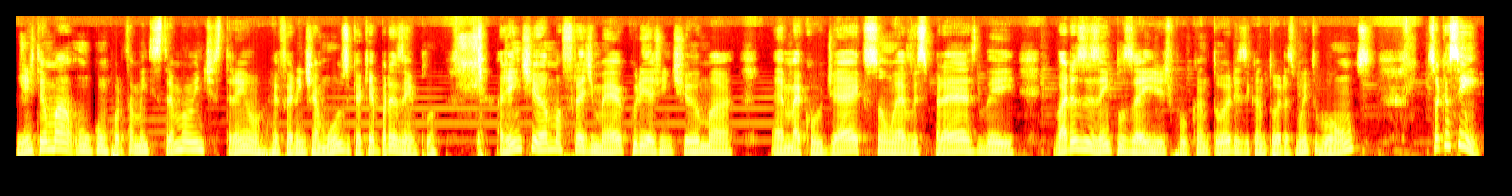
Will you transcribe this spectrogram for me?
a gente tem uma, um comportamento extremamente estranho referente à música, que é, por exemplo, a gente ama Fred Mercury, a gente ama é, Michael Jackson, Elvis Presley, vários exemplos aí de, tipo, cantores e cantoras muito bons. Só que assim,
